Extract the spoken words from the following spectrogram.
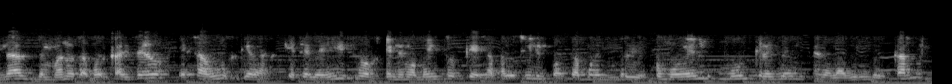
final del hermano Samuel Caicedo, esa búsqueda que se le hizo en el momento que desapareció y lo encontramos en un río. Como él, muy creyente de la Virgen del Carmen,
